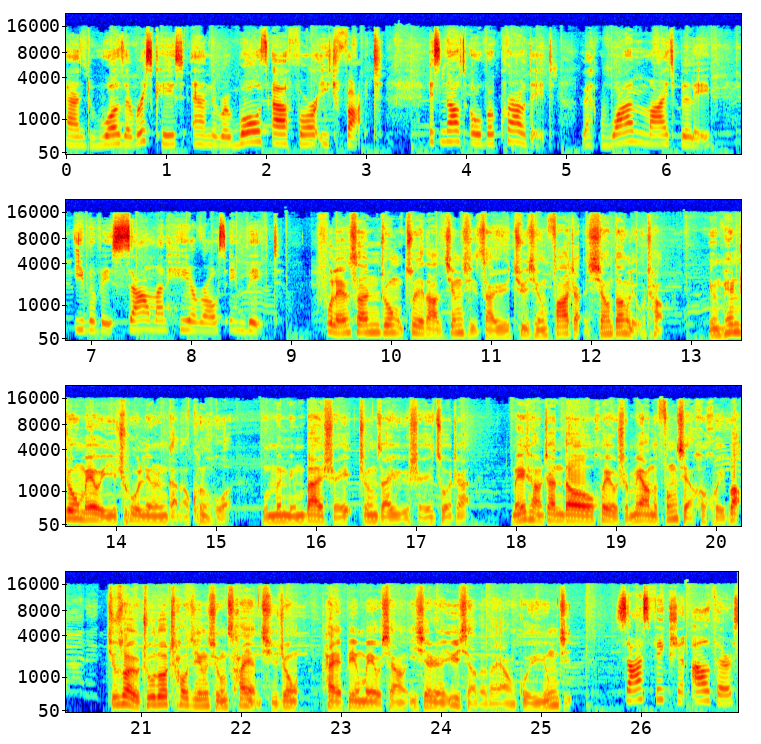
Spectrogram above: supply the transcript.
and what the risks and the rewards are for each fight. It's not overcrowded, like one might believe, Even with so many heroes involved.《复联三》中最大的惊喜在于剧情发展相当流畅，影片中没有一处令人感到困惑。我们明白谁正在与谁作战，每场战斗会有什么样的风险和回报。就算有诸多超级英雄参演其中，它也并没有像一些人预想的那样过于拥挤。Science fiction authors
